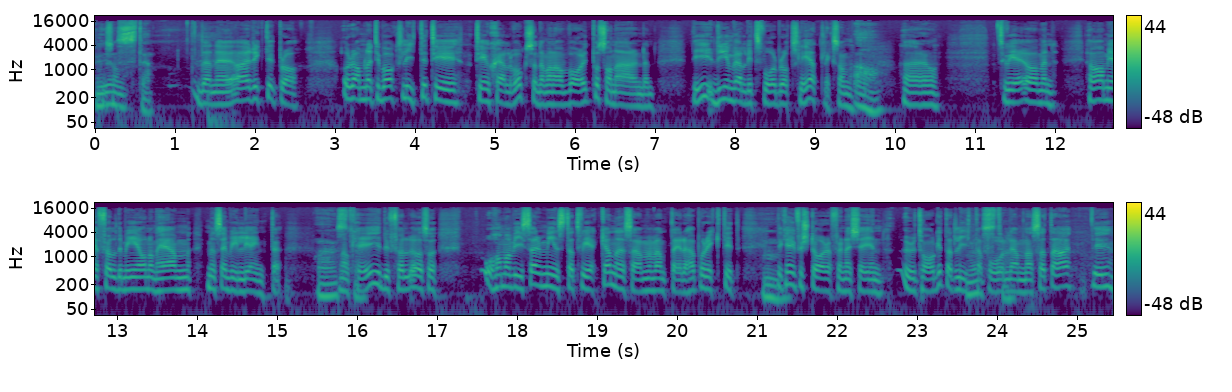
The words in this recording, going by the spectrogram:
Liksom. Just det. Den är ja, riktigt bra. Och ramlar tillbaka lite till, till en själv också när man har varit på sådana ärenden. Det är, är en väldigt svår brottslighet liksom. Ja. Tve, ja, men, ja, men jag följde med honom hem, men sen ville jag inte. Ja. Okej, du följde, alltså, och har man visat minsta tvekan, så här, men vänta, är det här på riktigt? Mm. Det kan ju förstöra för den här tjejen överhuvudtaget att lita på och lämna. Så att, ja, det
